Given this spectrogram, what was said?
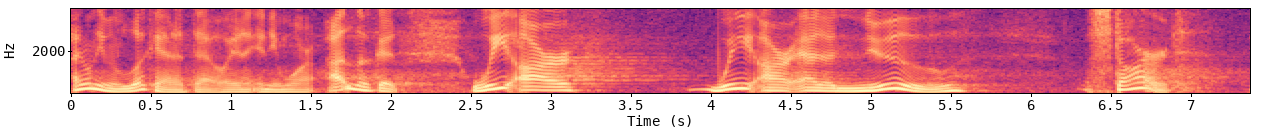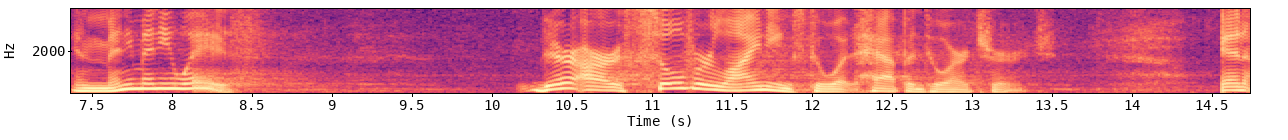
I don't even look at it that way anymore. I look at, we are, we are at a new start. in many, many ways. There are silver linings to what happened to our church. And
